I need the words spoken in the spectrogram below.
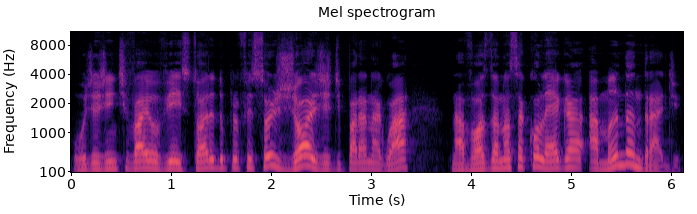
Hoje a gente vai ouvir a história do professor Jorge de Paranaguá, na voz da nossa colega Amanda Andrade.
